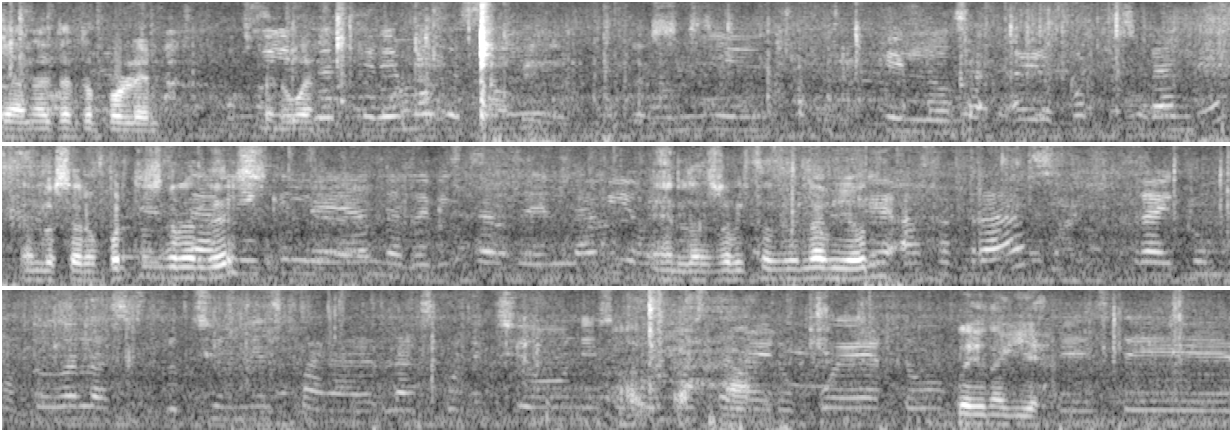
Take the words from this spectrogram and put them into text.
Ya no hay tanto problema. Pero bueno. Les queremos decir que en los aeropuertos grandes, En los aeropuertos grandes, bien que lean las revistas del avión. en las revistas del avión, que hasta atrás trae como todas las instrucciones para las conexiones o cómo está el aeropuerto. hay una guía. Este,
